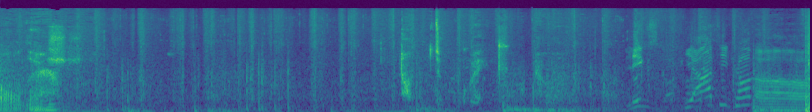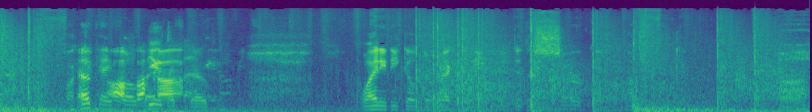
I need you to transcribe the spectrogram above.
All there. Not too quick. Links, die Arti kommt. Oh, fuck. Okay, Oh, fall fuck back, oh, off. Why did he go directly? He did a circle. How fucking... Ugh.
